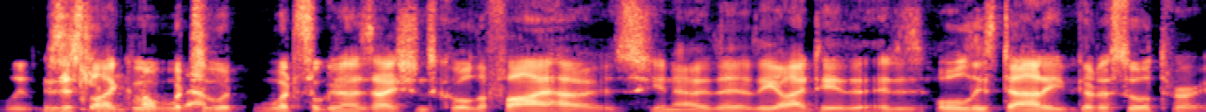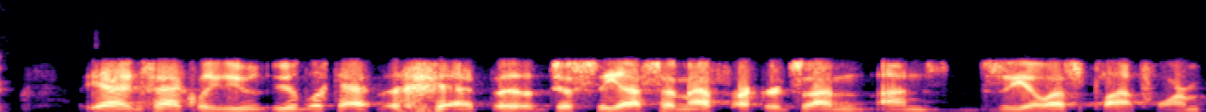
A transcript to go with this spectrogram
we is this like what's what, what's organizations call the fire hose you know the the idea that it is all this data you've got to sort through? Yeah exactly. You you look at at the just the smf records on on z/OS platform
